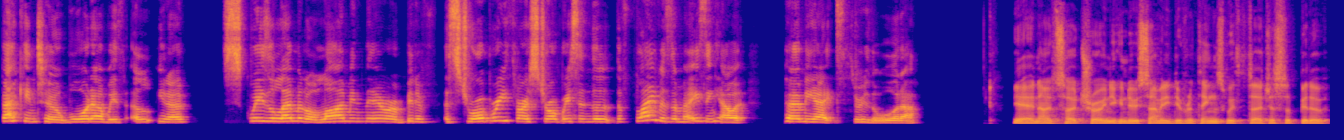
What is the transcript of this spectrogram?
back into water with a you know squeeze a lemon or lime in there or a bit of a strawberry. Throw strawberries, and the the is amazing how it permeates through the water. Yeah, no, it's so true, and you can do so many different things with uh, just a bit of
